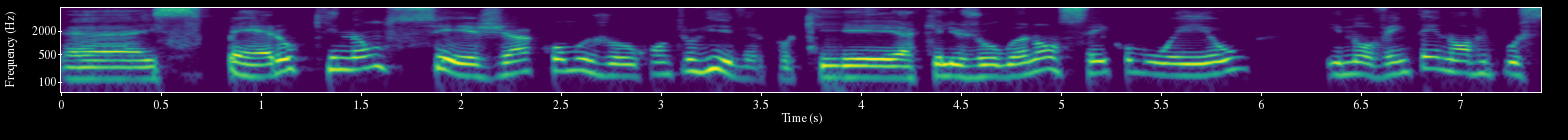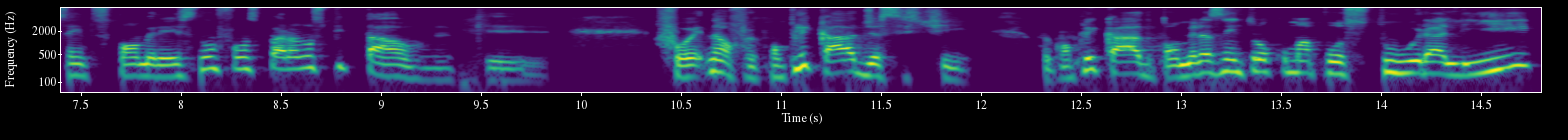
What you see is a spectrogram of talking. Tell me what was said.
é, espero que não seja como o jogo contra o River, porque aquele jogo eu não sei como eu e 99% dos palmeirenses não fomos parar no hospital, né? Porque foi, não, foi complicado de assistir. Foi complicado. O Palmeiras entrou com uma postura ali,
